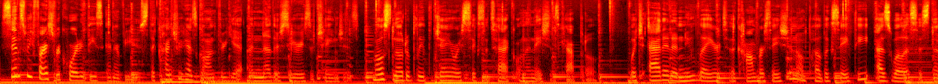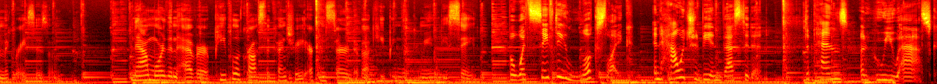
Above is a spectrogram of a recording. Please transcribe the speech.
Since we first recorded these interviews, the country has gone through yet another series of changes, most notably the January 6th attack on the nation's capital, which added a new layer to the conversation on public safety as well as systemic racism. Now more than ever, people across the country are concerned about keeping their communities safe. But what safety looks like and how it should be invested in depends on who you ask.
